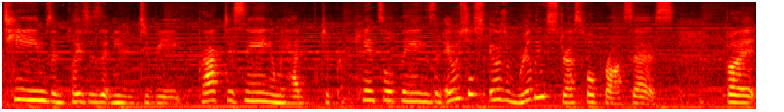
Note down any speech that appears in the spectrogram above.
teams and places that needed to be practicing and we had to cancel things and it was just it was a really stressful process but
